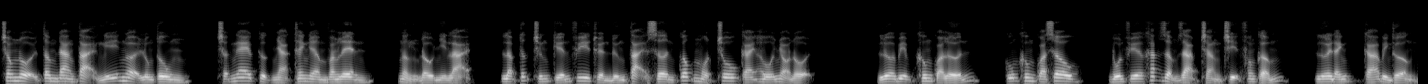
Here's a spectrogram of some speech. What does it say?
Trong nội tâm đang tại nghĩ ngợi lung tung, chợt nghe cực nhạc thanh âm vang lên, ngẩng đầu nhìn lại, lập tức chứng kiến phi thuyền đứng tại sơn cốc một chỗ cái hố nhỏ nội. Lừa bịp không quá lớn, cũng không quá sâu, bốn phía khắp rậm rạp chẳng trị phong cấm, lưới đánh cá bình thường,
